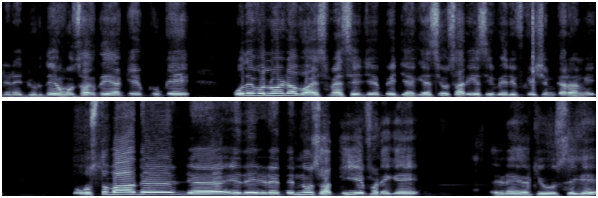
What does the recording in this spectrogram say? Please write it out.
ਜਿਹੜੇ ਜੁੜਦੇ ਹੋ ਸਕਦੇ ਆ ਕਿ ਕਿਉਂਕਿ ਉਹਦੇ ਵੱਲੋਂ ਜਿਹੜਾ ਵਾਇਸ ਮੈਸੇਜ ਭੇਜਿਆ ਗਿਆ ਸੀ, ਉਹ ਸਾਰੀ ਅਸੀਂ ਵੈਰੀਫਿਕੇਸ਼ਨ ਕਰਾਂਗੇ। ਉਸ ਤੋਂ ਬਾਅਦ ਇਹਦੇ ਜਿਹੜੇ ਤਿੰਨੋਂ ਸਾਥੀ ਇਹ ਫੜੇ ਗਏ, ਜਿਹੜੇ ਅਕਿਊਜ਼ ਸੀਗੇ।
